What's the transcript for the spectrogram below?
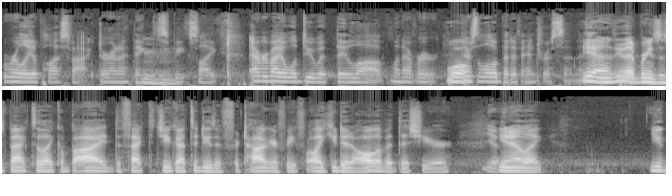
really a plus factor. And I think Mhm. speaks like everybody will do what they love whenever Well- there's a little bit of interest in it. yeah. And I think that brings us back to like abide the fact that you got to do the photography for like you did all of it this year. yeah. You know, like you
